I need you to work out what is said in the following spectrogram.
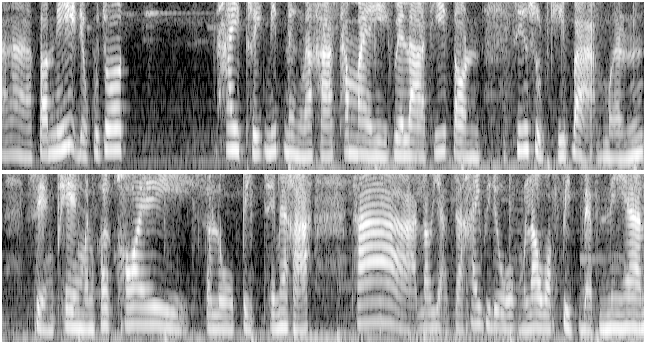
อ่าตอนนี้เดี๋ยวครูโจ ให้ทริคนิดนึงนะคะทำไมเวลาที่ตอนสิ้นสุดคลิปอะเหมือนเสียงเพลงมันค่อยๆสโลปิดใช่ไหมคะถ้าเราอยากจะให้วิดีโอของเราอะปิดแบบเนียน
